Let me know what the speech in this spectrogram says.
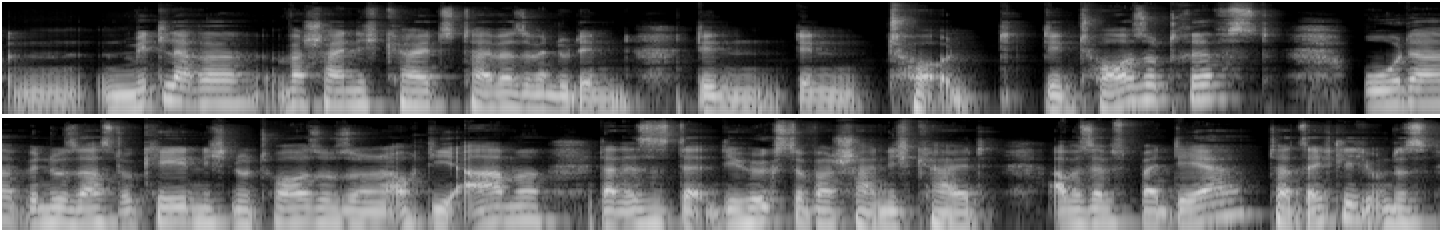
eine mittlere Wahrscheinlichkeit, teilweise wenn du den, den, den, Tor, den Torso triffst oder wenn du sagst, okay, nicht nur Torso, sondern auch die Arme, dann ist es die höchste Wahrscheinlichkeit. Aber selbst bei der tatsächlich, und es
